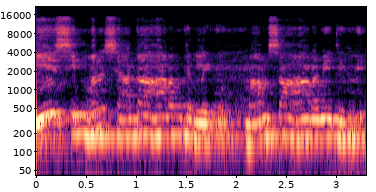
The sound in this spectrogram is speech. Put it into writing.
ఏ సింహం శాకాహారం తినలేదు. మాంసాహారమే తింది.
